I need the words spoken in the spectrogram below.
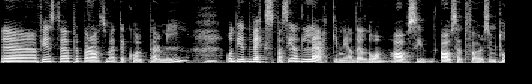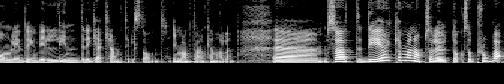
Eh, finns det ett preparat som heter Colpermin. Och det är ett växtbaserat läkemedel då, avsedd, avsett för symptomlindring vid lindriga kramptillstånd i mag-tarmkanalen. Eh, så att det kan man absolut också prova.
